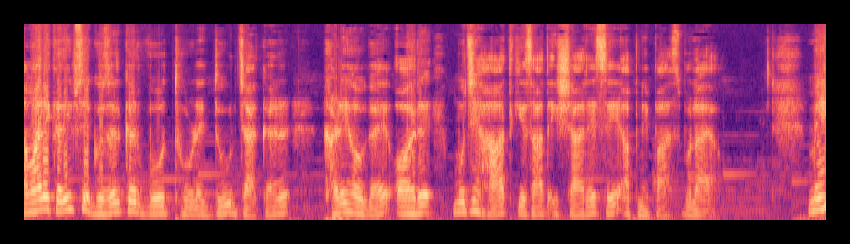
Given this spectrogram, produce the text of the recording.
ہمارے قریب سے گزر کر وہ تھوڑے دور جا کر کھڑے ہو گئے اور مجھے ہاتھ کے ساتھ اشارے سے اپنے پاس بلایا۔ میں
